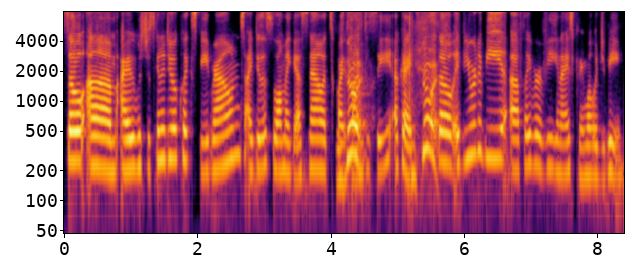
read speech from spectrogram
So, um, I was just gonna do a quick speed round. I do this with all my guests now. It's quite fun it. to see. Okay, so if you were to be a flavor of vegan ice cream, what would you be?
